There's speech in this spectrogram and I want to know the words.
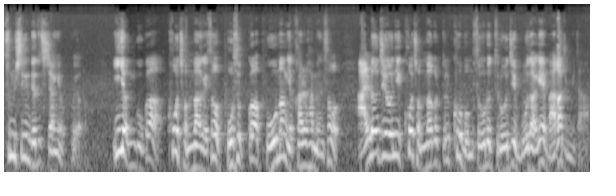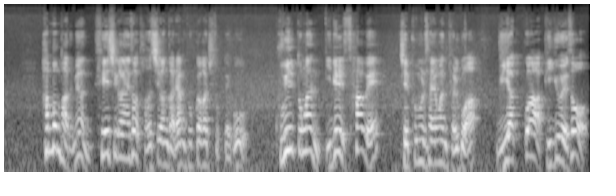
숨 쉬는데도 지장이 없고요. 이 연고가 코 점막에서 보습과 보호막 역할을 하면서 알러지원이 코 점막을 뚫고 몸속으로 들어오지 못하게 막아줍니다. 한 번 바르면 3시간에서 5시간가량 효과가 지속되고 9일 동안 1일 4회 제품을 사용한 결과 위약과 비교해서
